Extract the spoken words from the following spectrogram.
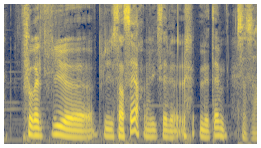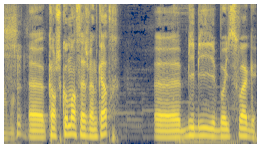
pour être plus, euh, plus sincère, vu que c'est le, le thème. sincèrement. Euh, quand je commence H24, euh, Bibi Boy Swag,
